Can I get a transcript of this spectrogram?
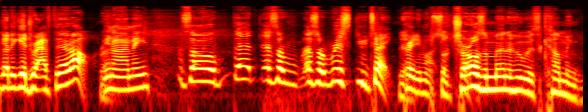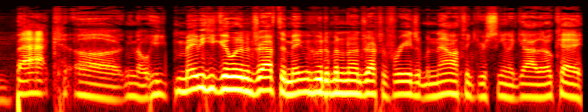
gonna get drafted at all. You know what I mean? So that that's a that's a risk you take, Yeah. pretty much. So Charles Omenihu is coming back. Uh, you know, he maybe he would have been drafted, maybe he would have been an undrafted free agent, but now I think you're seeing a guy that okay,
